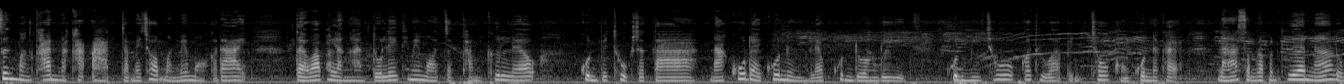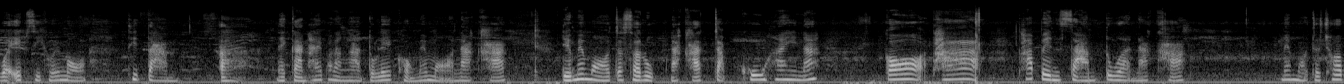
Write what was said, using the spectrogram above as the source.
ซึ่งบางท่านนะคะอาจจะไม่ชอบเหมือนแม่หมอก็ได้ แต่ว่าพลังงานตัวเลขที่แม่หมอจัดทำขึ้นแล้ว คุณไปถูกชะตานะคู่ใดคู่หนึ่ง แล้วคุณดวงดี คุณมีโชคก็ถือว่าเป็นโชคของคุณนะคะนะสำหรับเพื่อนๆนะหรือว่า FC ของแม่หมอที่ตามในการให้พลังงานตัวเลขของแม่หมอนะคะ เดี๋ยวแม่หมอจะสรุปนะคะจับคู่ให้นะ ก็ถ้าถ้าเป็น 3 ตัวนะคะ แม่หมอจะชอบ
